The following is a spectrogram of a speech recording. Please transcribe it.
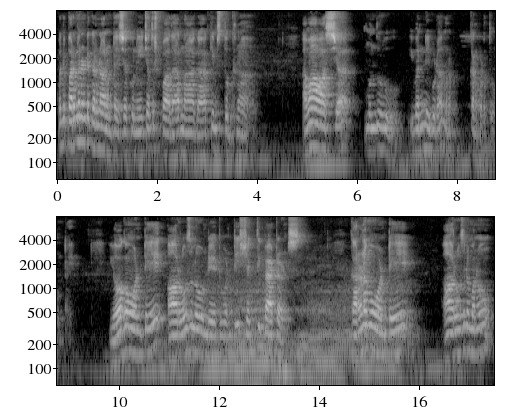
కొన్ని పర్మనెంట్ కరణాలు ఉంటాయి. శకుని చతుష్పాద నాగ కింస్తుఘ్న అమావాస్య ముందు ఇవన్నీ కూడా మనకు కనపడుతూ ఉంటాయి. యోగం అంటే ఆ రోజులో ఉండేటువంటి శక్తి ప్యాటర్న్స్ కరణము అంటే ఆ రోజున మనం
